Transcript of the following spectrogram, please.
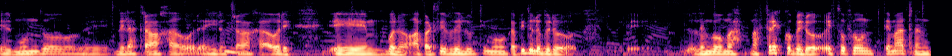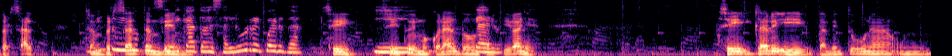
el mundo de, las trabajadoras y los mm. trabajadores. bueno, a partir del último capítulo, pero lo tengo más, más fresco, pero esto fue un tema transversal. Transversal también. Un sindicato de salud, recuerda. Sí, sí, estuvimos con Aldo Santibáñez. Sí, claro, y también tuvo una, un,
